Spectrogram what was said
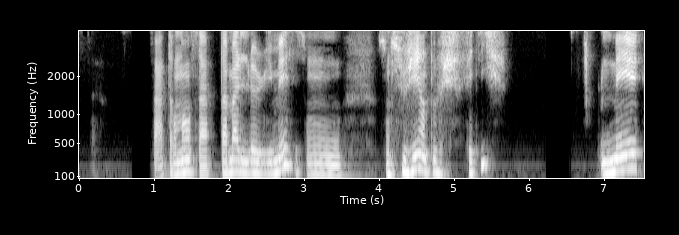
ça, a tendance à pas mal l'allumer, c'est son son sujet un peu fétiche. Mais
